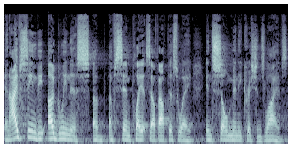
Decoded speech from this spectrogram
And I've seen the ugliness of, of sin play itself out this way in so many Christians' lives.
